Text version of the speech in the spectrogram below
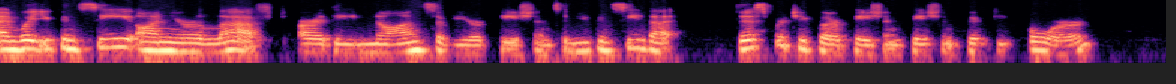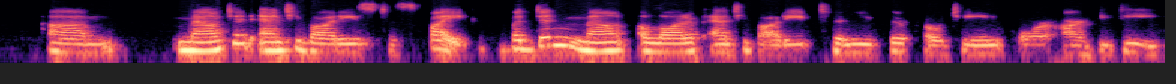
And what you can see on your left are the non-severe patients. And you can see that this particular patient, patient 54, um, mounted antibodies to spike, but didn't mount a lot of antibody to nuclear protein or RBD.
